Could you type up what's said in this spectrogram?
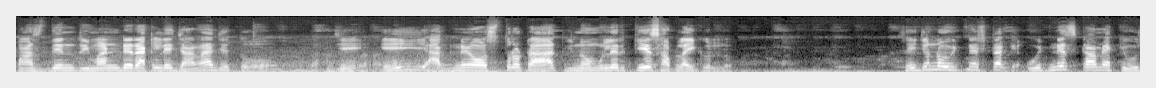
পাঁচ দিন রিমান্ডে রাখলে জানা যেত যে এই আগ্নেয় অস্ত্রটা তৃণমূলের কে সাপ্লাই করল। সেই জন্য উইটনেসটাকে উইটনেস কাম অ্যাকিউজ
